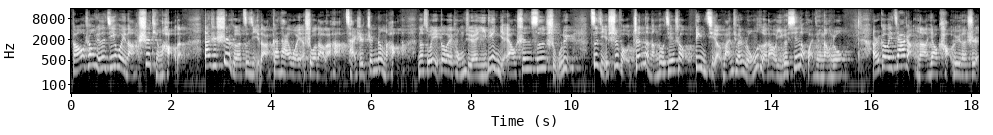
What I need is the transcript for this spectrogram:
港澳升学的机会呢，是挺好的。但是适合自己的，刚才我也说到了哈，才是真正的好。那所以各位同学一定也要深思熟虑，自己是否真的能够接受，并且完全融合到一个新的环境当中。而各位家长呢，要考虑的是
